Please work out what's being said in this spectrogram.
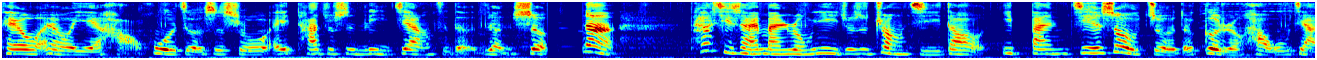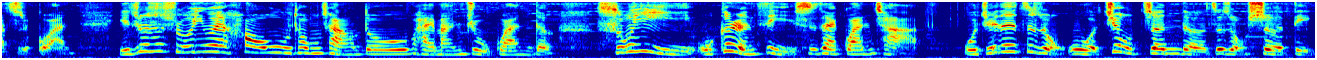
KOL 也好，或者是说，诶，他就是立这样子的人设，那他其实还蛮容易，就是撞击到一般接受者的个人好恶价值观。也就是说，因为好恶通常都还蛮主观的，所以我个人自己是在观察。我觉得这种我就真的这种设定，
